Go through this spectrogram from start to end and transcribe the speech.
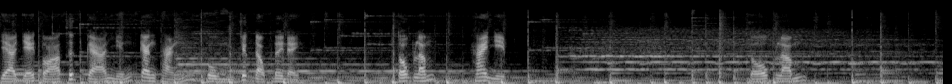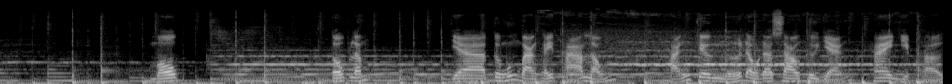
và giải tỏa tất cả những căng thẳng cùng chất độc nơi này. Tốt lắm, hai nhịp. Tốt lắm. Một. Tốt lắm. Và tôi muốn bạn hãy thả lỏng, thẳng chân ngửa đầu ra sau thư giãn, hai nhịp thở.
